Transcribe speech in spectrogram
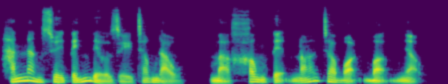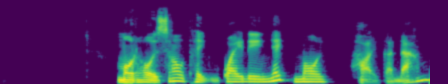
Hắn đang suy tính điều gì trong đầu Mà không tiện nói cho bọn bợm nhậu. Một hồi sau Thịnh quay đi nhếch môi, Hỏi cả đám.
